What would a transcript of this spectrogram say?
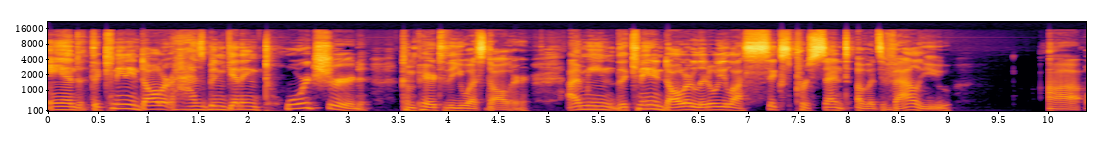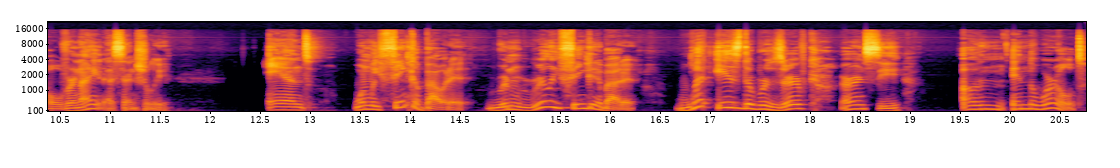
and the Canadian dollar has been getting tortured compared to the US dollar. I mean, the Canadian dollar literally lost 6% of its value uh, overnight, essentially. And when we think about it, when we're really thinking about it, what is the reserve currency in the world?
